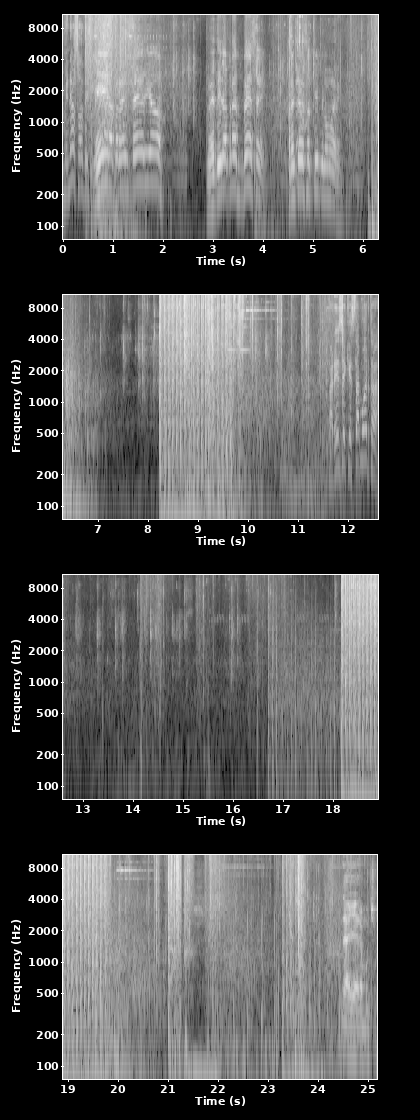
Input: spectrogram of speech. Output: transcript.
¡Amenaza de... Mira, pero en serio. Me tira tres veces. Frente de esos tipos y no mueren. Parece que está muerta. Ya, ya era mucho.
